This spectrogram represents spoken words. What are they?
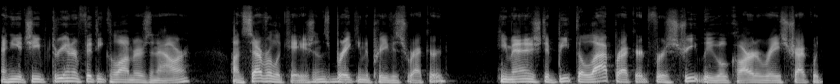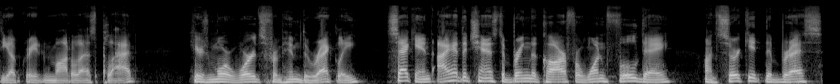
and he achieved 350 kilometers an hour on several occasions, breaking the previous record. He managed to beat the lap record for a street legal car a racetrack with the upgraded Model S Plaid. Here's more words from him directly. Second, I had the chance to bring the car for one full day on Circuit de Bresse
